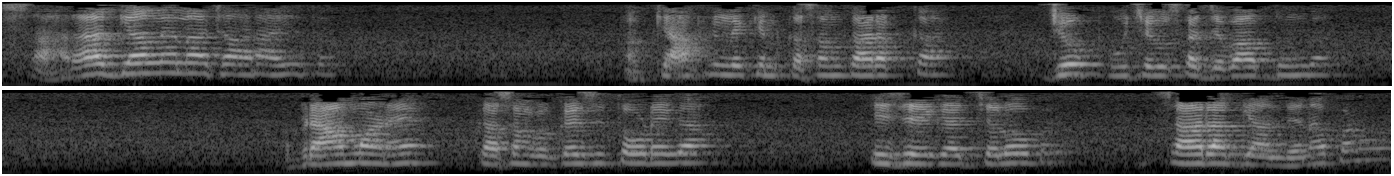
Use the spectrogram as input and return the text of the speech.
सारा ज्ञान लेना चाह रहा है तो। अब क्या लेकिन कसम का रखा जो पूछे उसका जवाब दूँगा। ब्राह्मण है, कसम को कैसे तोड़ेगा? इसे क्या चलो भाई, सारा ज्ञान देना पड़ा।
